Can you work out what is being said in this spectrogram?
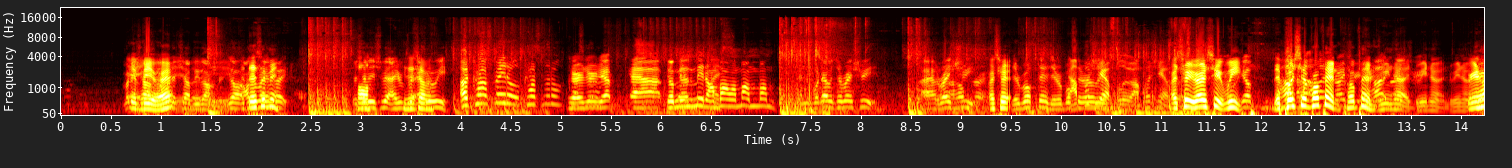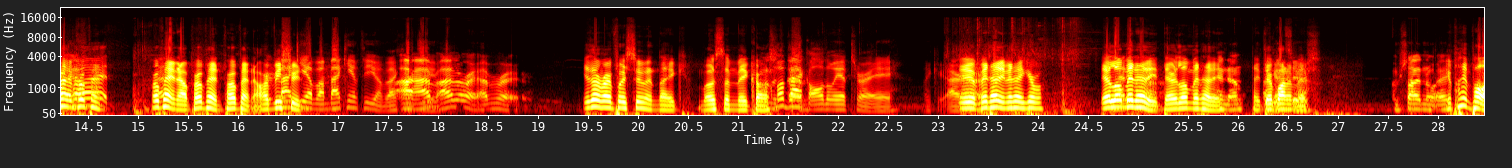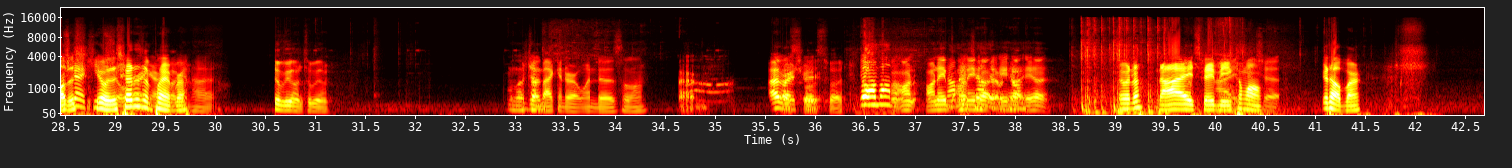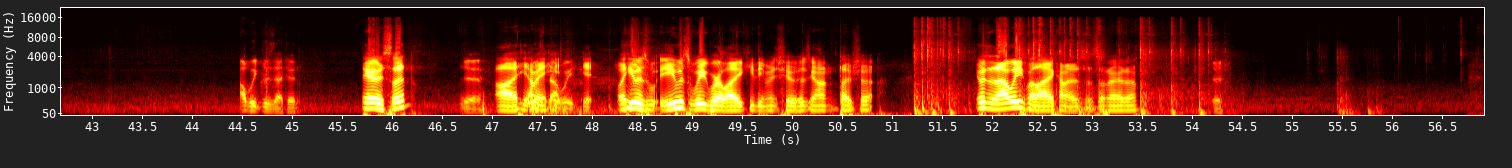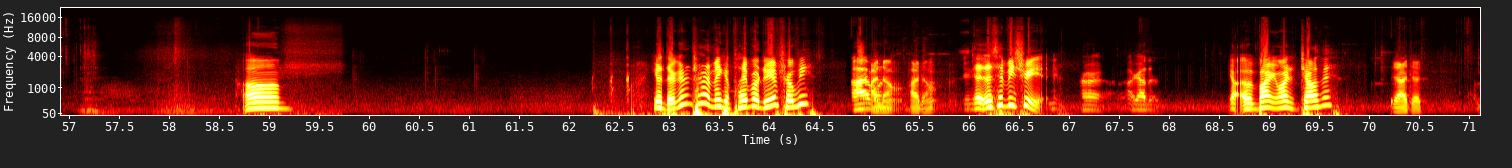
What is Yeah, right? What is shot? B bomb. Yo, There's I'm a right, B. right. There's Paul, a B, I he's have coming. Oh, cross middle, cross middle. There, cross middle. yep. Cap. Yo, mid, That's mid, on nice. bomb, on bomb, bomb. In the what that was the right street. I, The right I hope street. right. Right street. They're both there. They were both I'm there pushing earlier. up blue. I'm pushing up Right blue. street, right street, weak. Yep. They pushing Hut, hut, propane, right street, propane. hut. Green hut, green hut, green hut. Green hut, Hut. propane. Propane now, propane, propane. I'm RB backing street. up. I'm backing up to you. I'm backing I, up I, to you. I have it right. I have it right. He's our right push too, and like most of them mid cross. I'm gonna back all the way up to our A. Like, our, Yeah, our- mid heady, mid heady, careful. They're low mid heady. They're low mid heady. Like they're Okay, bottom see mid. I'm sliding away. You're playing Paul. just This yo, this guy doesn't play, bro. fucking hut. Two v one, two v one. I'm I'm jump back into our windows. Hold on. Alright. I have the right That's close, street. bud. Yo, I'm on. On on a Not on a hut, a no. hut, a hut. No, no. Nice, baby. Nice, Come on. shit. Good help, Byron. How weak was that, dude? Yeah, he slid. Yeah. Uh, he, He I mean, that he, weak. yeah, well, he was he was weak where like he didn't even shoot. It was gone type shit. He wasn't that weak, but like kind of just incinerated him. Um. Yo, they're gonna try to make a play, bro. Do you have trophy? I, I don't. I don't. Yeah, let's hit B Street. Alright, I got it. Yeah, uh, Byron, you want to chat with me? Yeah, I did.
